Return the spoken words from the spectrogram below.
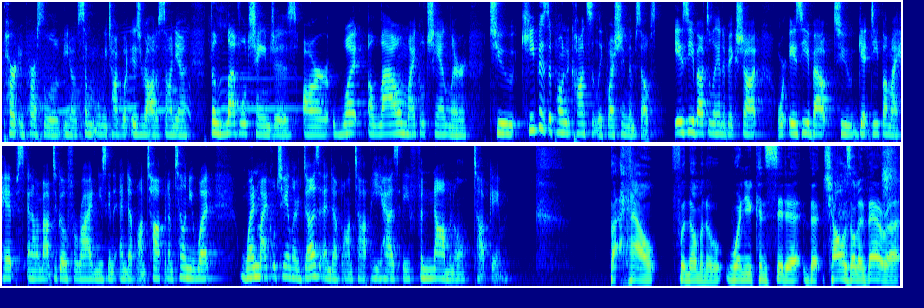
part and parcel of, you know, some when we talk about Israel Adesanya, the level changes are what allow Michael Chandler to keep his opponent constantly questioning themselves. Is he about to land a big shot or is he about to get deep on my hips and I'm about to go for a ride and he's going to end up on top? And I'm telling you what, when Michael Chandler does end up on top, he has a phenomenal top game. But how phenomenal when you consider that Charles Oliveira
